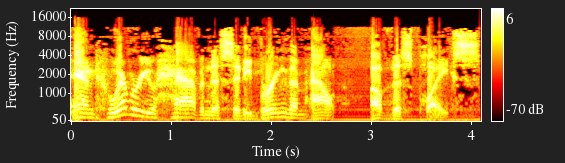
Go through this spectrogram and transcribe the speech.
and whoever you have in this city, bring them out of this place.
